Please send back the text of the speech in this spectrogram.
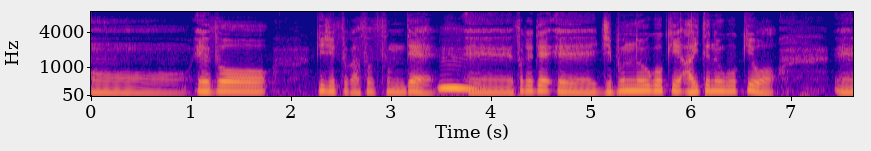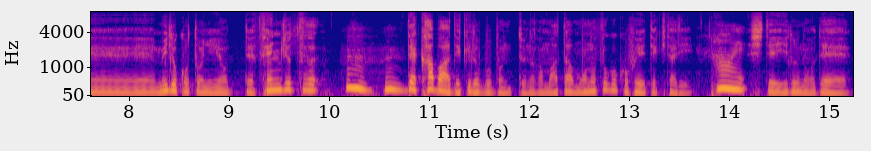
映像技術が進んで、うん。えーそれで、えー自分の動き、相手の動きを、えー見ることによって戦術でカバーできる部分っていうのがまたものすごく増えてきたりはい、しているので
